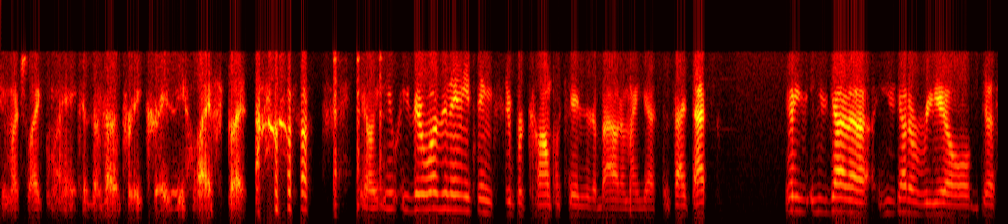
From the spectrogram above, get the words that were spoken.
too much like mine because i've had a pretty crazy life but you know he, there wasn't anything super complicated about him i guess in fact that's you know, he's got a he's got a real just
